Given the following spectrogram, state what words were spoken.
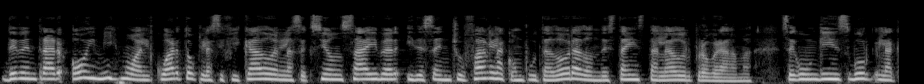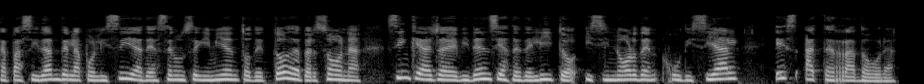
debe entrar hoy mismo al cuarto clasificado en la sección cyber y desenchufar la computadora donde está instalado el programa. Según Ginsburg, la capacidad de la policía de hacer un seguimiento de toda persona sin que haya evidencias de delito y sin orden judicial es aterradora.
